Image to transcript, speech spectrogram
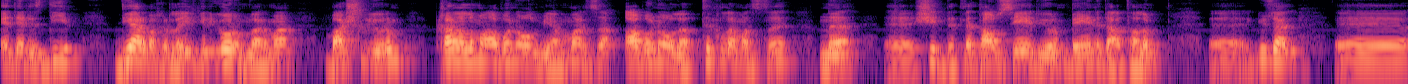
ederiz deyip Diyarbakır'la ilgili yorumlarıma başlıyorum. Kanalıma abone olmayan varsa abone ola tıklamasını e, şiddetle tavsiye ediyorum. Beğeni de atalım. E, güzel e,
